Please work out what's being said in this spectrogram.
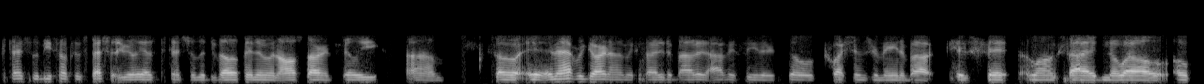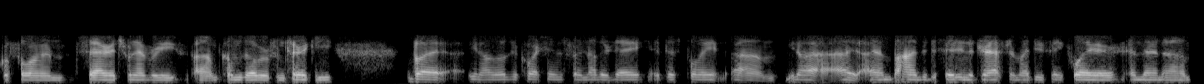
potential to be something special. He really has potential to develop into an all star in Philly. Um so in that regard I'm excited about it. Obviously there's still questions remain about his fit alongside Noel Okafor and Saric whenever he um comes over from Turkey. But you know those are questions for another day at this point. Um you know i i am behind the decision to draft him. I do think player and then um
